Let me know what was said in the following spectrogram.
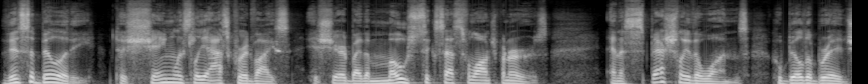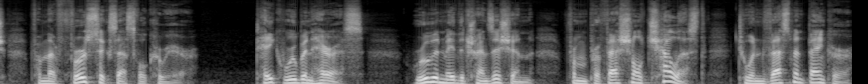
This ability to shamelessly ask for advice is shared by the most successful entrepreneurs and especially the ones who build a bridge from their first successful career. Take Ruben Harris. Ruben made the transition from professional cellist to investment banker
